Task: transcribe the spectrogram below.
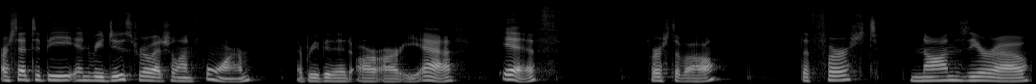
are said to be in reduced row echelon form, abbreviated RREF, if, first of all, the first non-zero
